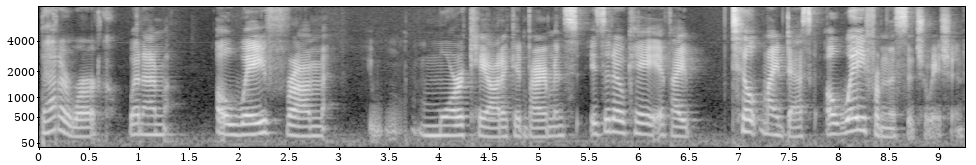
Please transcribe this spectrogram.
better work when i'm away from more chaotic environments. Is it okay if i tilt my desk away from this situation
